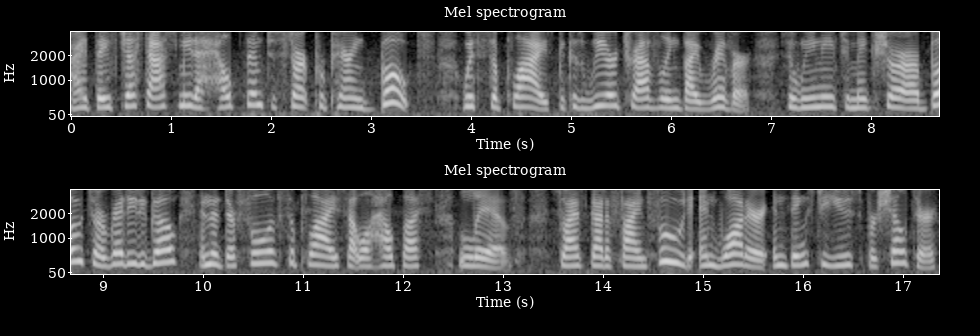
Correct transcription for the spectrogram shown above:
All right, they've just asked me to help them to start preparing boats with supplies because we are traveling by river. So we need to make sure our boats are ready to go and that they're full of supplies that will help us live. So I've got to find food and water and things to use for shelter,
